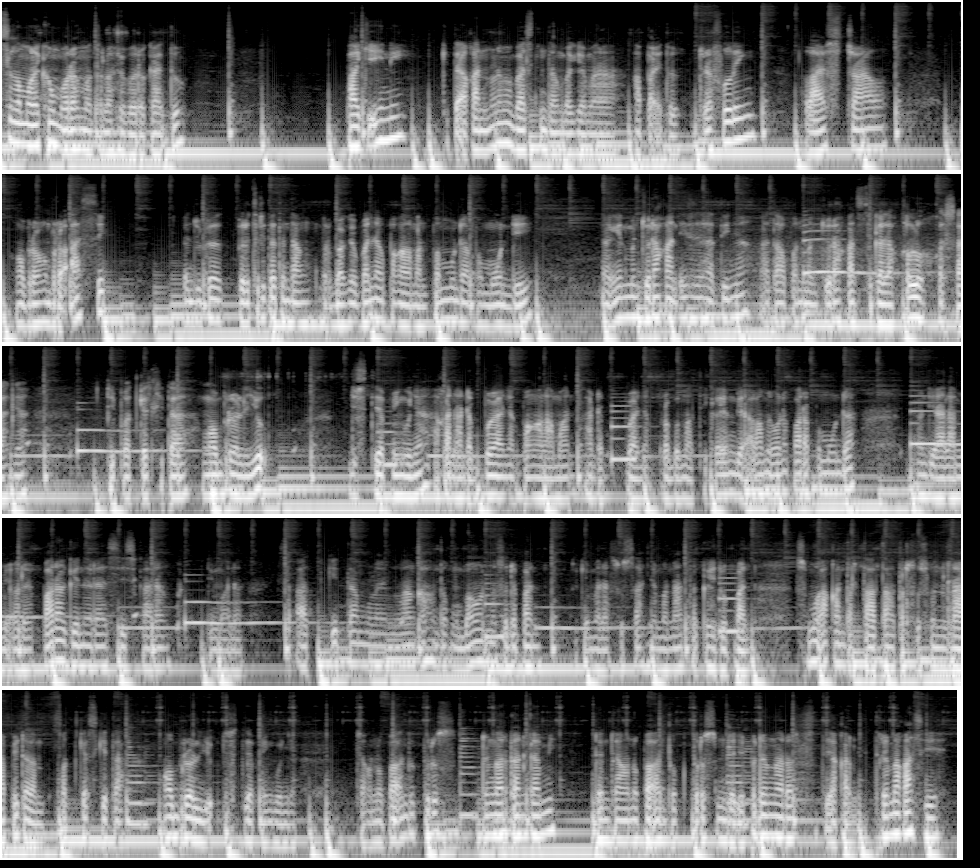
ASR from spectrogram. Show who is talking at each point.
Speaker 1: Assalamualaikum warahmatullahi wabarakatuh. Pagi ini kita akan mulai membahas tentang bagaimana apa itu traveling, lifestyle, ngobrol-ngobrol asik, dan juga bercerita tentang berbagai banyak pengalaman pemuda-pemudi yang ingin mencurahkan isi hatinya ataupun mencurahkan segala keluh kesahnya di podcast kita ngobrol yuk di setiap minggunya akan ada banyak pengalaman, ada banyak problematika yang dialami oleh para pemuda, yang dialami oleh para generasi sekarang, di mana saat kita mulai melangkah untuk membangun masa depan, bagaimana susahnya menata kehidupan, semua akan tertata, tersusun rapi dalam podcast kita ngobrol yuk setiap minggunya. Jangan lupa untuk terus dengarkan kami dan jangan lupa untuk terus menjadi pendengar setia kami. Terima kasih.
